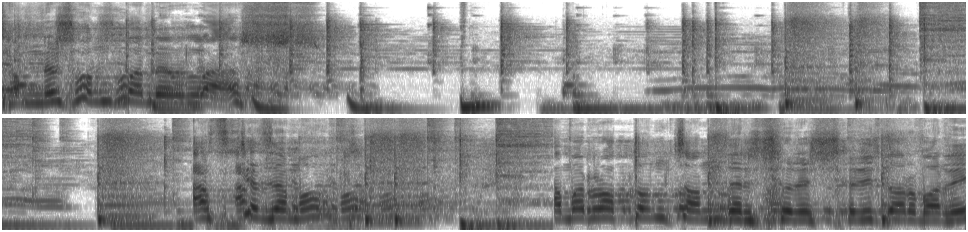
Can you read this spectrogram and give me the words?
সামনে সন্তানের লাশ। আজকে যেমন আমার রতন চন্দ্রের সুরেশ্বরী দরবারে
